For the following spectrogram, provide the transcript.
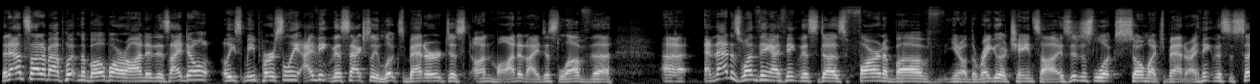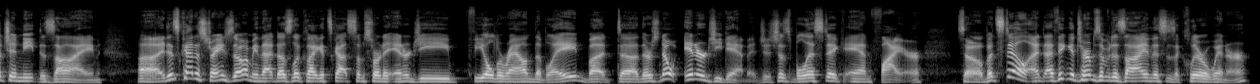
The downside about putting the bow bar on it is I don't, at least me personally, I think this actually looks better just unmodded. I just love the, uh, and that is one thing I think this does far and above, you know, the regular chainsaw is it just looks so much better. I think this is such a neat design uh, it is kind of strange though. I mean, that does look like it's got some sort of energy field around the blade, but uh, there's no energy damage. It's just ballistic and fire. So, but still, I, I think in terms of a design, this is a clear winner.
